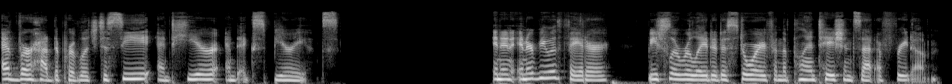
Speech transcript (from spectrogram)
ever had the privilege to see and hear and experience. In an interview with Fader, Beachler related a story from the plantation set of Freedom.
